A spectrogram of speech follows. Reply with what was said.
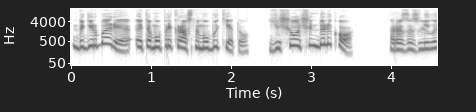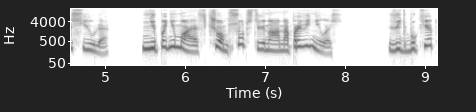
«До гербария, этому прекрасному букету, еще очень далеко», — разозлилась Юля, не понимая, в чем, собственно, она провинилась. Ведь букет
